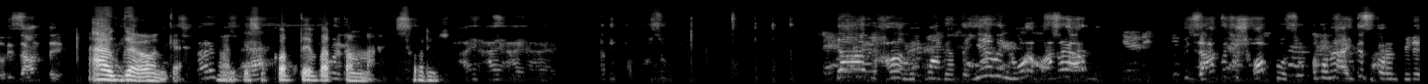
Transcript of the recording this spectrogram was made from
যদি জানতে আজ্ঞা অনকা করতে পারতাম না সরি? ইয়া আবি তুই যা কিছু সব বলছো তো মনে আইতেছে করেন পিড়ে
